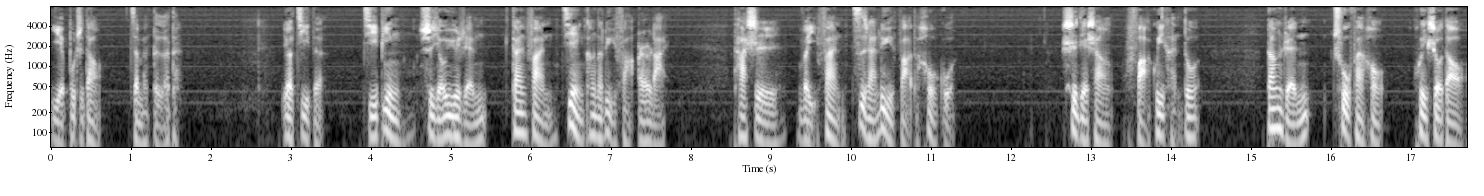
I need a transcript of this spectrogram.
也不知道怎么得的。要记得，疾病是由于人干犯健康的律法而来，它是违犯自然律法的后果。世界上法规很多，当人触犯后，会受到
